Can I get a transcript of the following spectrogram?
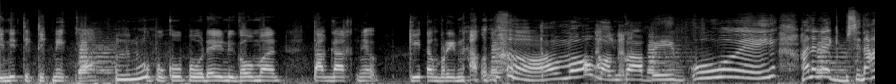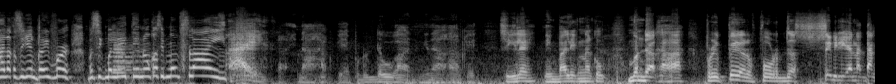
ini tik-tiknik ka. Ano? Kupo-kupo dahil ni Gauman. Tagak niya. Kitang berinaw. Ah, mo man ka, babe. Uy. Hala na, businahan na kasi yung driver. Masig malate no kasi mong flight. Ay, inahak ya. Pero dawan, inahak eh. Sige lang, ning balik na ko. Manda ka ha. Prepare for the civilian attack.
